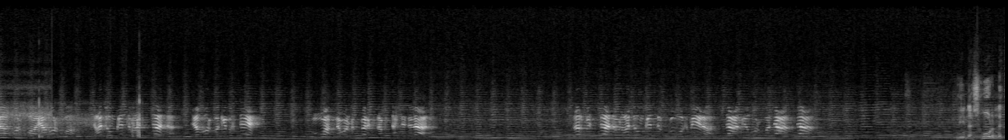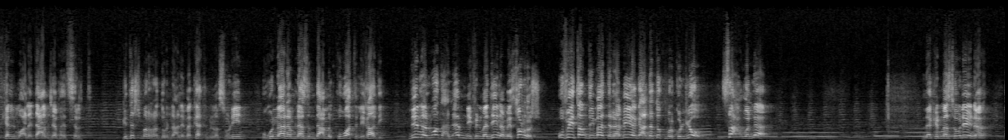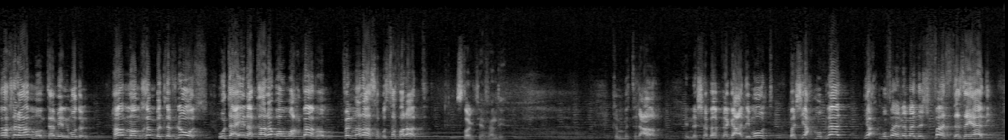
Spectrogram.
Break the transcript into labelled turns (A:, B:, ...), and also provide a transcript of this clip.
A: يا غرفة يا غرفة. العدو مقدم على السادة يا غرفة كيف اختين؟ قواتنا وين متمركزة من تحت الهلال غرب السادة والعدو مقدم قوة كبيرة. دعم يا غرفة دعم دعم.
B: لينا شهور نتكلموا على دعم جبهة سرت. قديش مرة درنا على مكاتب المسؤولين وقلنا لهم لازم دعم القوات اللي غادي. لأن الوضع الأمني في المدينة ما يسرش وفي تنظيمات إرهابية قاعدة تكبر كل يوم. صح ولا لا؟ لكن مسؤولينا آخر همهم تأمين المدن. همهم خنبة الفلوس وتعيين أقاربهم وأحبابهم في المناصب والسفرات
C: صدقت يا فندي
B: قمة العار. إن شبابنا قاعد يموت باش يحموا بلاد يحموا فيها نماذج فاسدة زي هذه.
